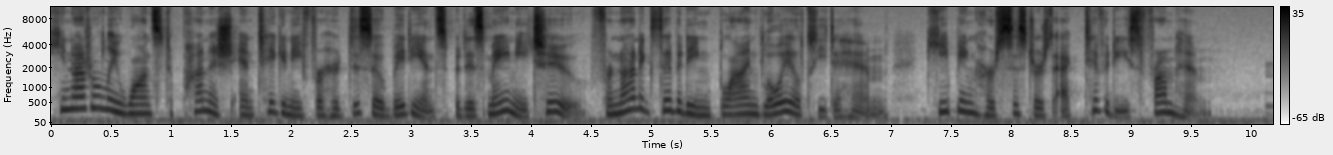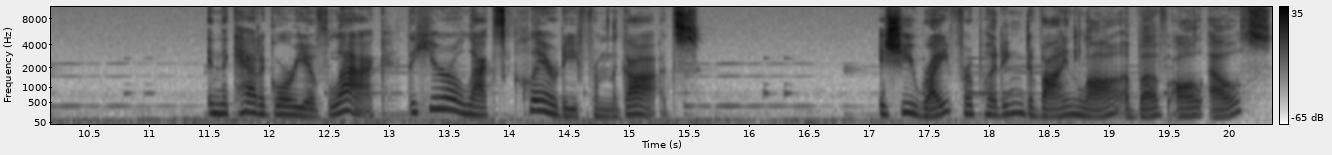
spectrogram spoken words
He not only wants to punish Antigone for her disobedience, but Ismene too, for not exhibiting blind loyalty to him, keeping her sister's activities from him. In the category of lack, the hero lacks clarity from the gods. Is she right for putting divine law above all else?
